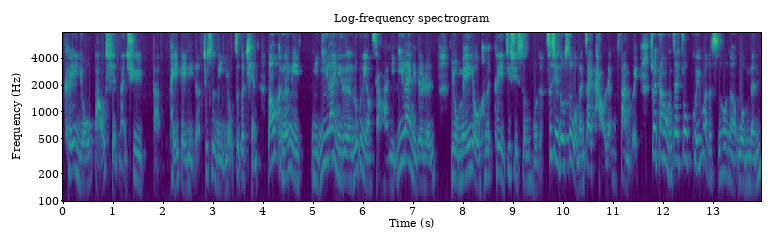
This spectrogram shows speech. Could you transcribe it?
可以由保险来去啊。赔给你的就是你有这个钱，然后可能你你依赖你的人，如果你有小孩，你依赖你的人有没有和可以继续生活的，这些都是我们在考量的范围。所以当我们在做规划的时候呢，我们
